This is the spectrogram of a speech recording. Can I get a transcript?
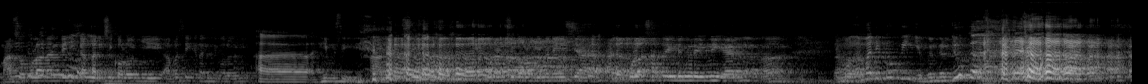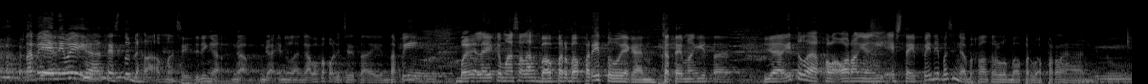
Masuk pula nanti dulu. ikatan psikologi apa sih ikatan psikologi? Eh, himsi. Himpunan psikologi Indonesia. Ada pula satu yang denger ini kan. Ah. lama-lama di kopi ya bener juga Tapi anyway ya tes itu udah lama sih, jadi nggak nggak nggak inilah nggak apa-apa kok diceritain. Tapi balik lagi ke masalah baper-baper itu ya kan, ke tema kita. Ya itulah kalau orang yang ISTP dia pasti nggak bakal terlalu baper-baperan gitu.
